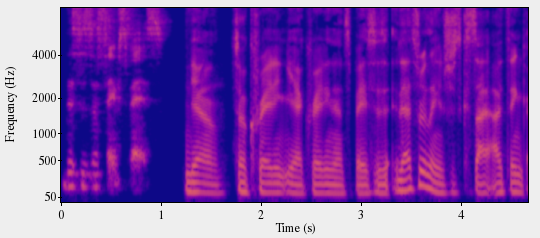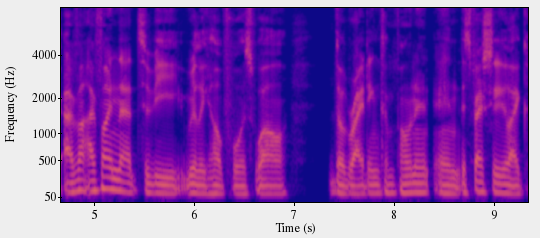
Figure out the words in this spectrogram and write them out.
This is a safe space. Yeah. So creating, yeah, creating that space is that's really interesting because I, I think I, I find that to be really helpful as well the writing component and especially like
